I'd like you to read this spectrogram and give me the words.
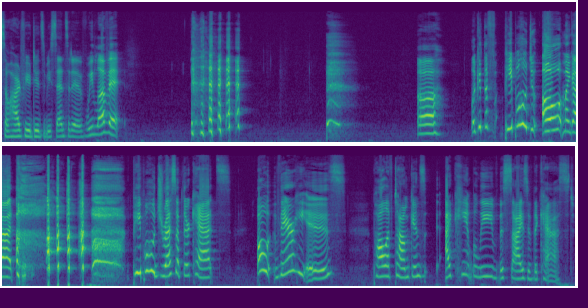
So hard for you dudes to be sensitive. We love it. Uh, look at the f- people who do. Oh my god. people who dress up their cats. Oh, there he is. Paul F. Tompkins. I can't believe the size of the cast.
